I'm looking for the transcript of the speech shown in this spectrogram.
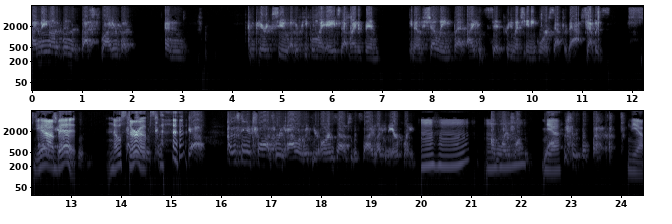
I may not have been the best rider but and compared to other people my age that might have been, you know, showing, but I could sit pretty much any horse after that. That was Yeah, I bet. No stirrups. Yeah. Posting a trot for an hour with your arms out to the side like an airplane mm-hmm. on one Mm-hmm. Yeah. Yeah.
